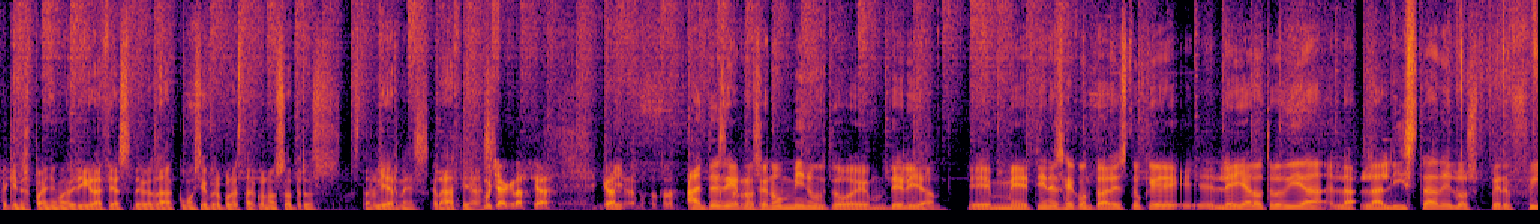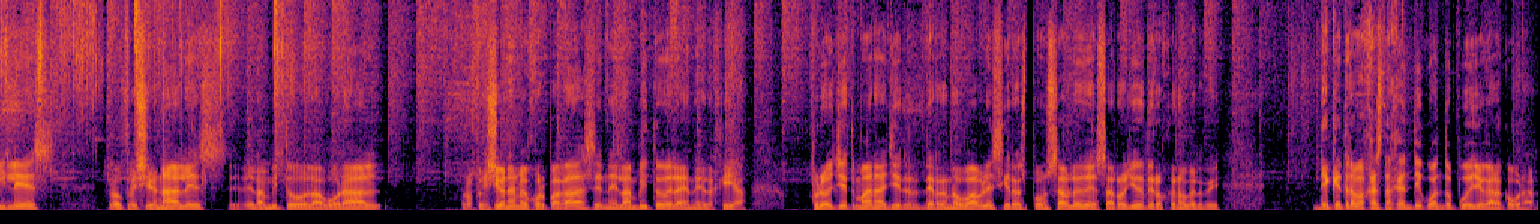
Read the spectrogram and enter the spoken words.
aquí en España, Madrid. Gracias, de verdad, como siempre, por estar con nosotros. Hasta el viernes. Gracias. Muchas gracias. Gracias eh, a vosotros. Antes de irnos, en un minuto, eh, Delia, eh, me tienes que contar esto que leía el otro día, la, la lista de los perfiles profesionales del ámbito laboral, profesiones mejor pagadas en el ámbito de la energía. Project Manager de renovables y responsable de desarrollo de hidrógeno verde. ¿De qué trabaja esta gente y cuánto puede llegar a cobrar?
